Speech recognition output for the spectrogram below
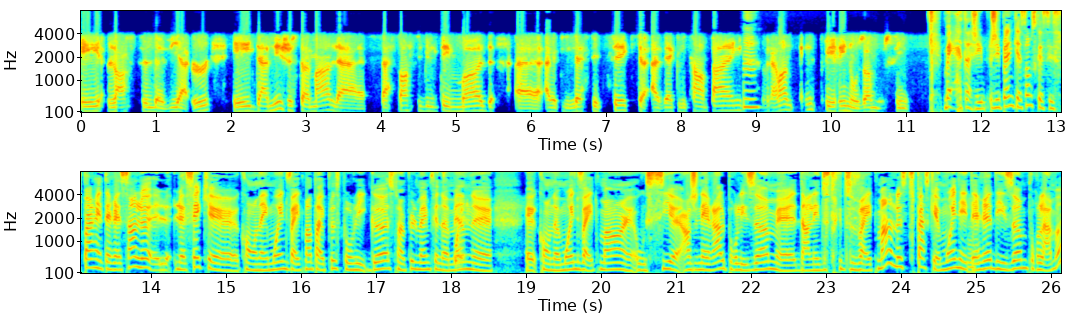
et leur style de vie à eux et d'amener justement la, la sensibilité mode euh, avec l'esthétique, avec les campagnes, Mm. vraiment inspirer nos hommes aussi. Mais attends, j'ai plein de questions parce que c'est super intéressant. Là, le, fait que qu'on ait moins de vêtements taille plus pour les gars, c'est un peu le même phénomène euh, euh, qu'on a moins de vêtements euh, aussi en général pour les hommes dans l'industrie du vêtement. Là, c'est parce qu'il y a moins d'intérêt des hommes pour la mode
